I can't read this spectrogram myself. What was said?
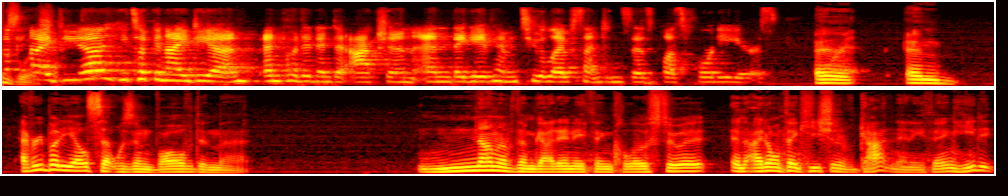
Craigslist. an idea. He took an idea and, put it into action, and they gave him two life sentences plus forty years. and and everybody else that was involved in that none of them got anything close to it and i don't think he should have gotten anything he did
